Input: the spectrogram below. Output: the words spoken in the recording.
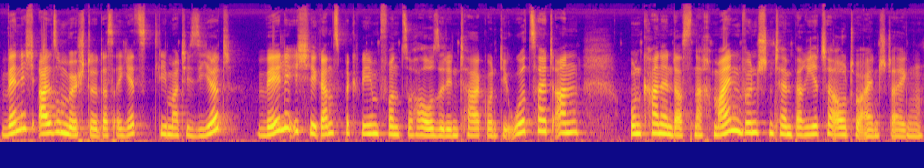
Wenn ich also möchte, dass er jetzt klimatisiert, wähle ich hier ganz bequem von zu Hause den Tag und die Uhrzeit an und kann in das nach meinen Wünschen temperierte Auto einsteigen.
